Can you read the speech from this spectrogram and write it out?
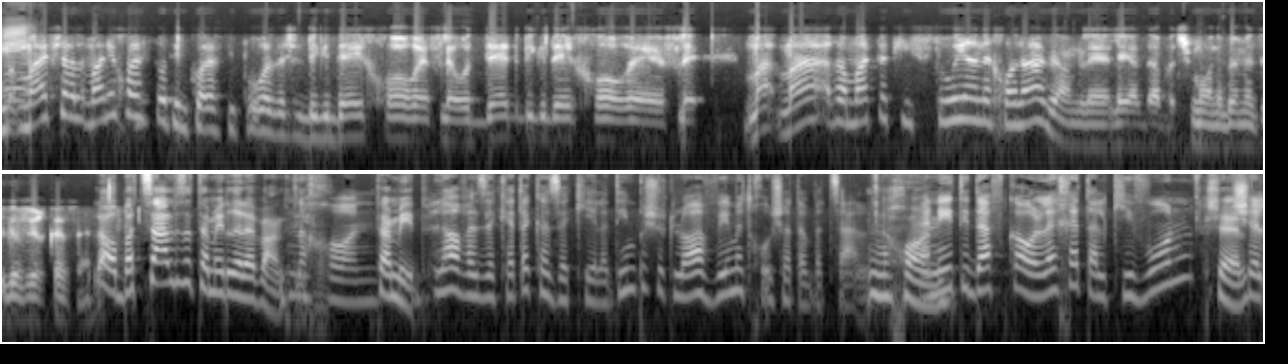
מה- אה, מה אפשר, מה אני יכול לעשות עם כל הסיפור הזה של בגדי חורף, לעודד בגדי חורף, ל... מה, מה רמת הכיסוי הנכונה גם ל, לילדה בת שמונה במזג אוויר כזה? לא, בצל זה תמיד רלוונטי. נכון. תמיד. לא, אבל זה קטע כזה, כי ילדים פשוט לא אוהבים את תחושת הבצל. נכון. אני הייתי דווקא הולכת על כיוון של? של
